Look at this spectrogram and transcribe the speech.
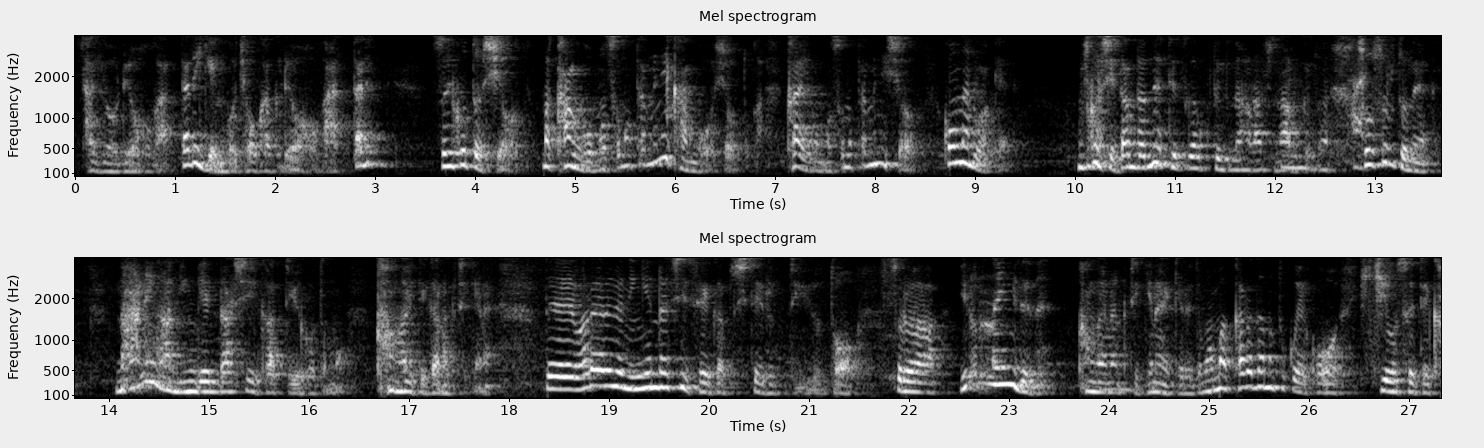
作業療法があったり言語聴覚療法があったりそういうことをしよう、まあ、看護もそのために看護をしようとか介護もそのためにしようこうなるわけ。難しい。だんだんね哲学的な話になるけどね、うん。はい、そうするとね何が人間らしいかっていうことも考えていかなくちゃいけない。で我々が人間らしい生活しているっていうとそれはいろんな意味でね考えなくちゃいけないけれども、まあ、体のとこへこう引き寄せて考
